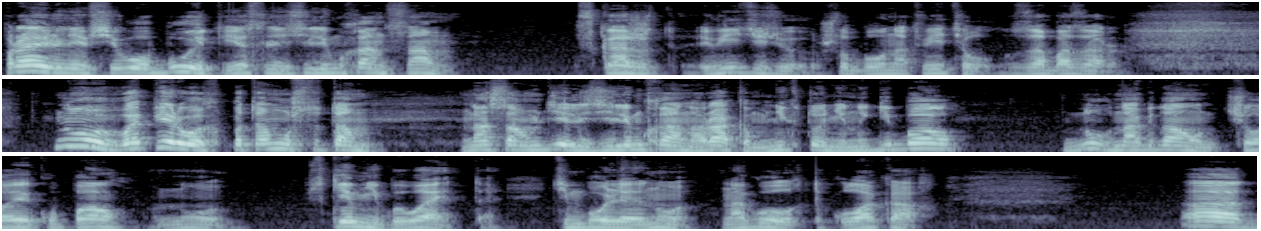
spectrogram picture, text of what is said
правильнее всего будет, если Зелимхан сам скажет Витязю, чтобы он ответил за базар. Ну, во-первых, потому что там на самом деле Зелимхана раком никто не нагибал. Ну, в нокдаун человек упал. Ну, с кем не бывает-то. Тем более, ну, на голых-то кулаках. А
